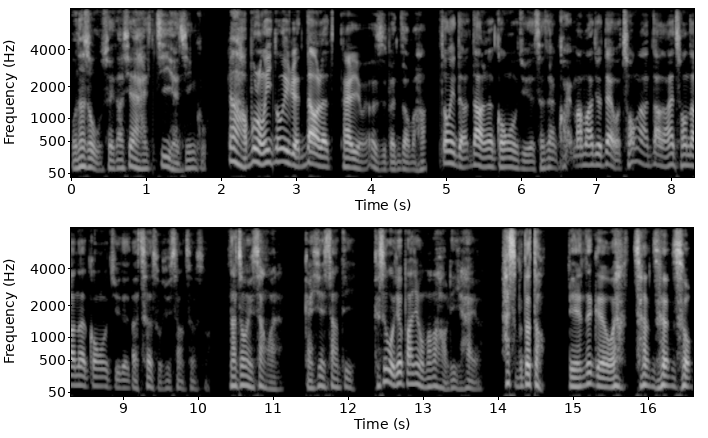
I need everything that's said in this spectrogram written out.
我那时候五岁，到现在还记忆很辛苦。那好不容易终于忍到了，大概有二十分钟吧，哈，终于等到了那个公路局的车站，快，妈妈就带我冲啊，到赶快冲到那个公路局的呃厕所去上厕所。那终于上完了，感谢上帝。可是我就发现我妈妈好厉害哦，她什么都懂，连那个我要上厕所，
